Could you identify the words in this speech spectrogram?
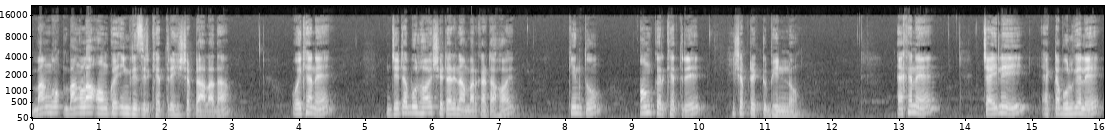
বাংলা অঙ্ক ইংরেজির ক্ষেত্রে হিসাবটা আলাদা। ওইখানে যেটা ভুল হয় সেটারই নাম্বার কাটা হয়। কিন্তু অঙ্কের ক্ষেত্রে হিসাবটা একটু ভিন্ন। এখানে চাইলেই একটা ভুল গেলে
